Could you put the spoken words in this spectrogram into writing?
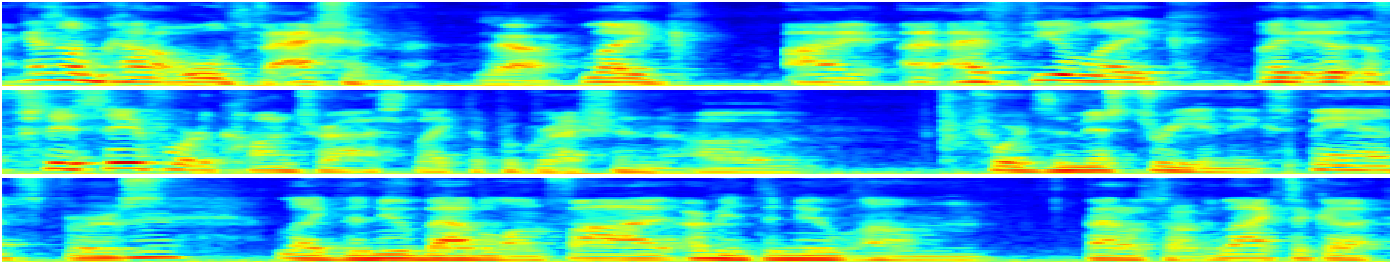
I guess I'm kind of old fashioned Yeah. like I, I feel like like uh, if, say say if we're to contrast like the progression of towards the mystery and the expanse versus like the new Babylon Five I mean the new um Battlestar Galactica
